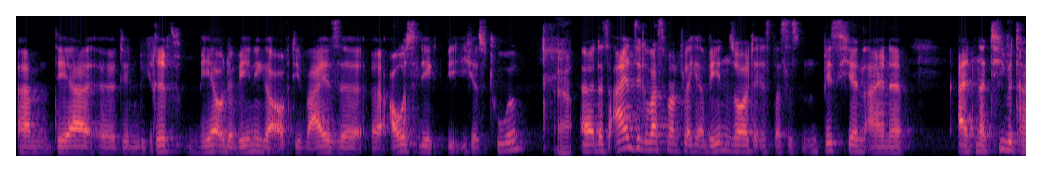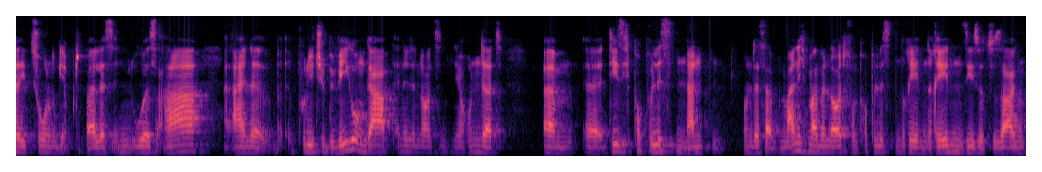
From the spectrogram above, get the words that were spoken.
ähm, der äh, den Begriff mehr oder weniger auf die Weise äh, auslegt, wie ich es tue. Ja. Äh, das Einzige, was man vielleicht erwähnen sollte, ist, dass es ein bisschen eine alternative Tradition gibt, weil es in den USA eine politische Bewegung gab, Ende des 19. Jahrhunderts, ähm, äh, die sich Populisten nannten. Und deshalb manchmal, wenn Leute von Populisten reden, reden sie sozusagen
